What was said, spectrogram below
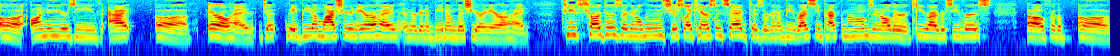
uh, on New Year's Eve at uh, Arrowhead. Just, they beat them last year in Arrowhead, and they're going to beat them this year in Arrowhead. Chiefs Chargers, they're going to lose just like Harrison said because they're going to be resting Patrick Mahomes and all their key wide receivers uh, for the uh,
